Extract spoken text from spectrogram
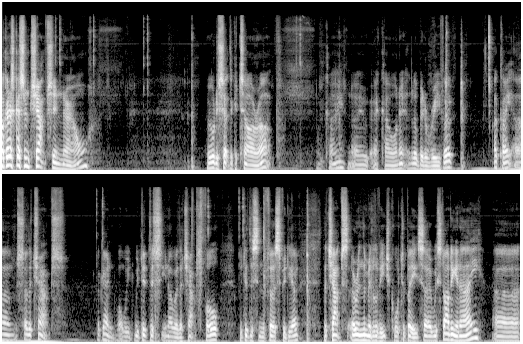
Okay, let's get some chaps in now. We've already set the guitar up. Okay, no echo on it, a little bit of reverb. Okay, um, so the chaps. Again, well, we, we did this, you know, where the chaps fall. We did this in the first video. The chaps are in the middle of each quarter beat. So we're starting in A. Uh,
